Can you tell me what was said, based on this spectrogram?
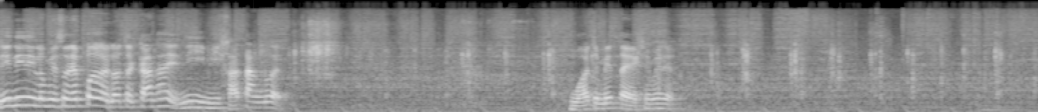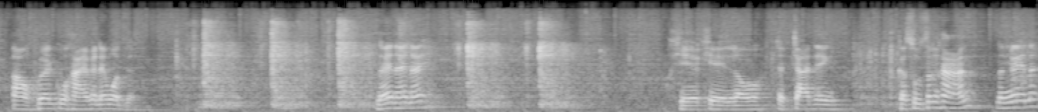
นี่นี่นี่เรามีสไนเปอร์ เราจัดการให้ นี่มีขาตั้งด้วย หัวจะไม่แตกใช่ไหมเนี่ย เอาเพื่อนกูหายไปไหนหมดเนี่ย ไหนไหนไหนโอเค โอเค เราจัดการเอง กระสุนสังหารยังไงนะ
